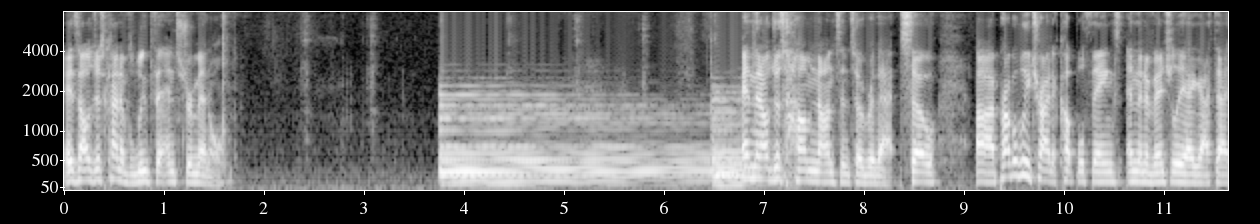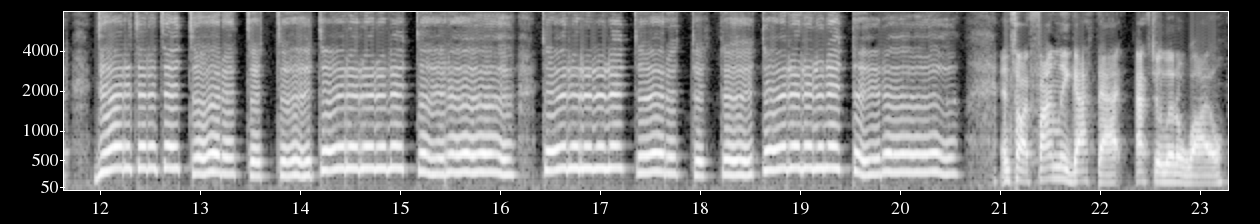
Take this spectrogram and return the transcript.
is I'll just kind of loop the instrumental. And then I'll just hum nonsense over that. So I uh, probably tried a couple things, and then eventually I got that. And so I finally got that after a little while.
